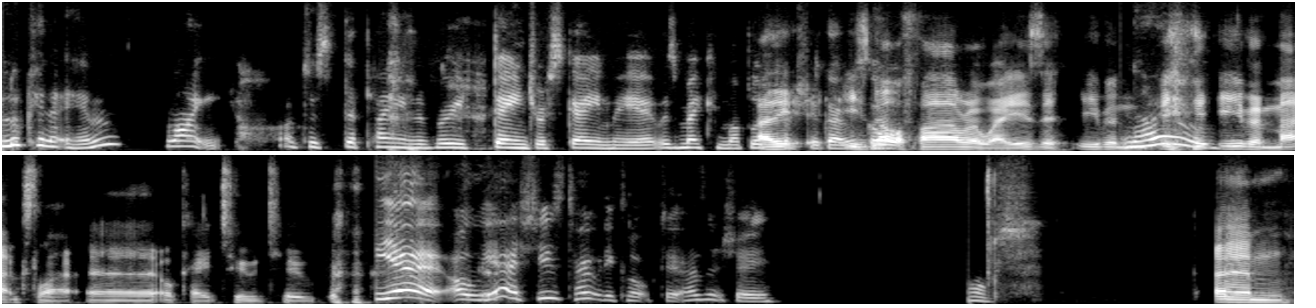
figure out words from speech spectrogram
looking at him, like, I just they're playing a very dangerous game here. It was making my blood pressure go. he's not far away, is it? Even No. even Max, like, uh, okay, two two. Yeah. Oh, yeah. She's totally clocked it, hasn't she? Gosh. Um,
